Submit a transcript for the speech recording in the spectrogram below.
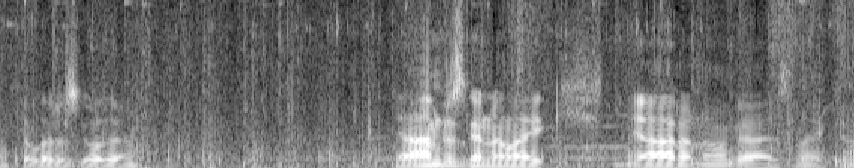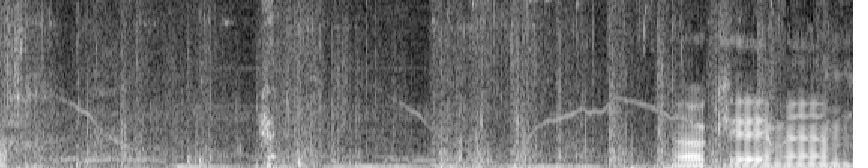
Okay, let's just go there. Yeah, I'm just gonna like... Yeah, I don't know, guys. Like, ugh. Okay, man.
